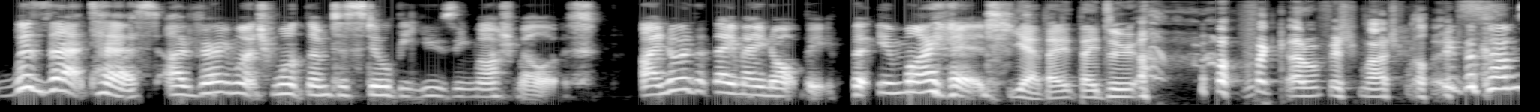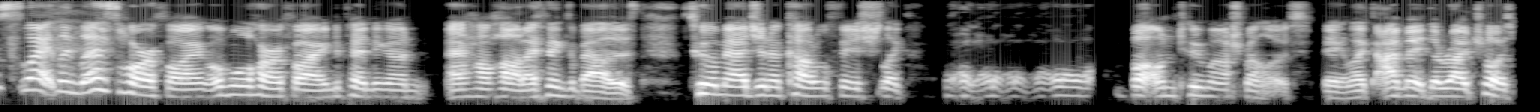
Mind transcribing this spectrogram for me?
with that test, I very much want them to still be using marshmallows. I know that they may not be, but in my head, Yeah, they, they do for cuttlefish marshmallows. it becomes slightly less horrifying or more horrifying, depending on uh, how hard I think about this, to imagine a cuttlefish like, but on two marshmallows, being like, I made the right choice.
